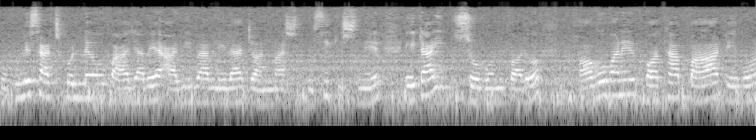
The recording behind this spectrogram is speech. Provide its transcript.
গুগলে সার্চ করলেও পাওয়া যাবে আবির্ভাব লীলা জন্মাষ্টমী শ্রীকৃষ্ণের। এটাই শ্রবণ করো। ভগবানের কথা, পাঠ এবং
